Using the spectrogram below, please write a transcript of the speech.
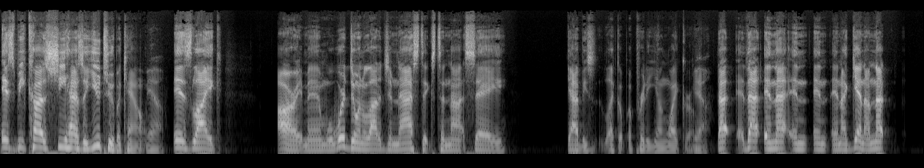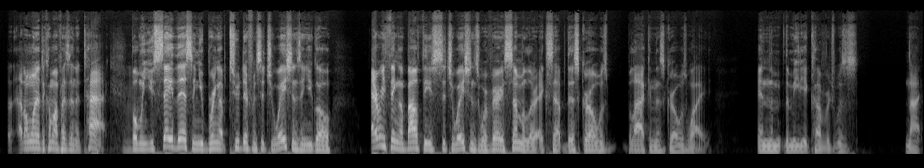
is because she has a YouTube account. Yeah. is like, all right, man. Well, we're doing a lot of gymnastics to not say Gabby's like a, a pretty young white girl. Yeah. That that and that and and and again, I'm not. I don't want it to come off as an attack, Mm-hmm. but when you say this and you bring up two different situations and you go, everything about these situations were very similar, except this girl was black and this girl was white, and the the media coverage was not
